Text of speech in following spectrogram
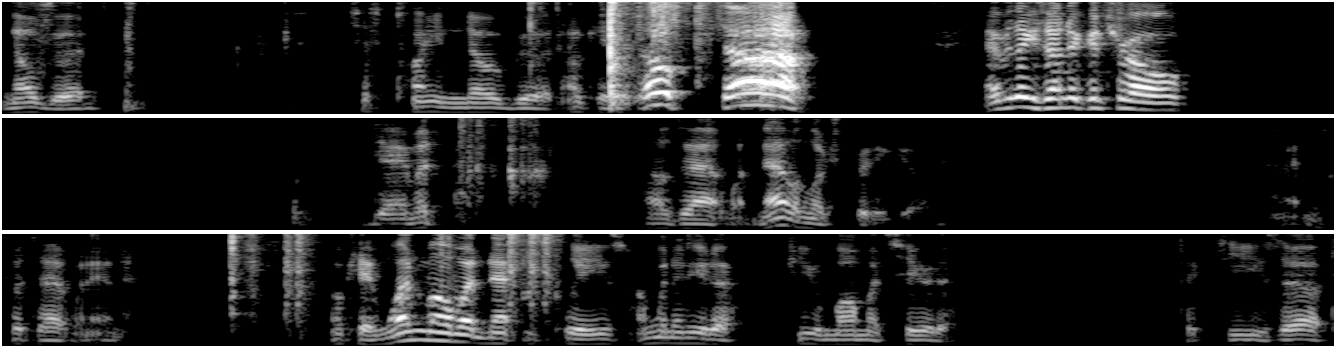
no good. Just plain no good. Okay. Oh, stop! Everything's under control. Damn it. How's that one? That one looks pretty good. Let's put that one in. Okay, one moment, please. I'm going to need a few moments here to pick these up.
